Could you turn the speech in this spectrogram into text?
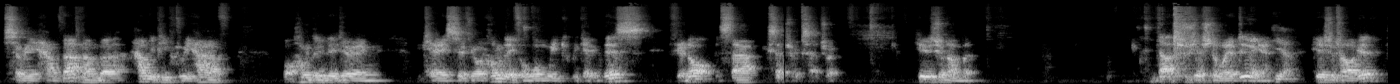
So we have that number. How many people do we have? What holiday are they doing? Okay, so if you're on holiday for one week, we're getting this. If you're not, it's that, etc., etc. Here's your number. That's the traditional way of doing it. Yeah. Here's your target,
